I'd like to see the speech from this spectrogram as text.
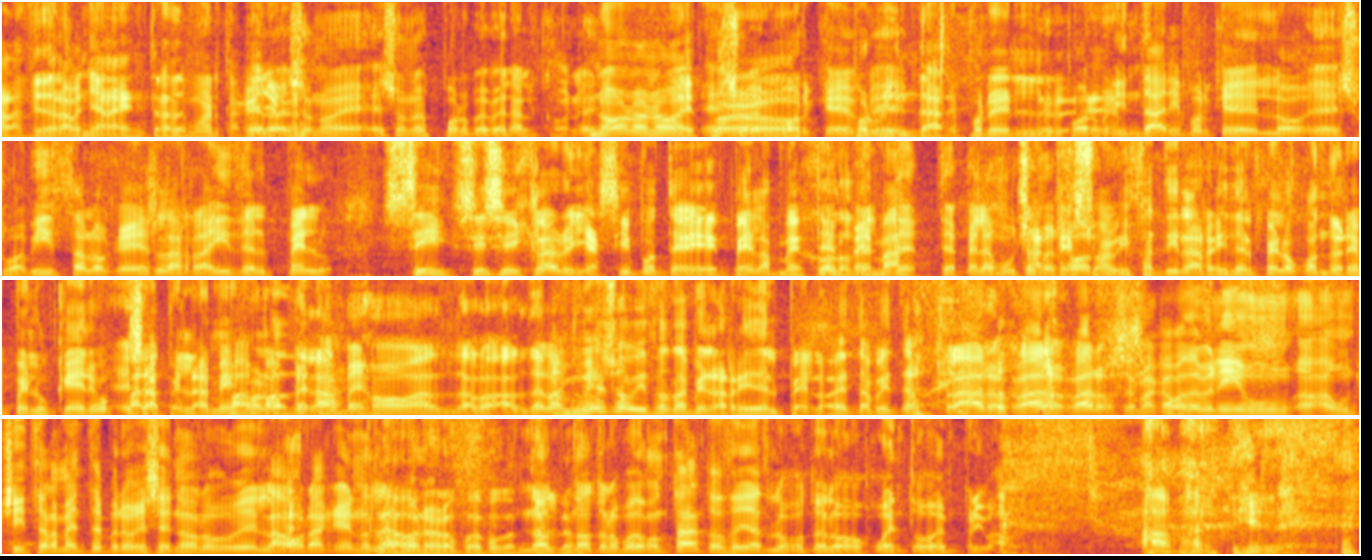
a las 10 de la mañana entra de muerta. Pero eso ¿eh? no, es, eso no es por beber alcohol, ¿eh? No, no, no, es por, Eso es porque, por brindar, es por el. Por eh, brindar y porque lo, eh, suaviza lo que es la raíz del pelo. Sí, sí, sí, claro. Y así pues te pelas mejor Te los pe- demás. te- te pela mucho o sea, mejor. Te suaviza a ti la raíz del pelo cuando eres peluquero para pelar mejor pa los pelar demás. mejor al, al- al del A otro. mí me suavizó también la raíz del pelo, ¿eh? También te lo Claro, claro, claro. Se me acaba de venir un, a un chiste a la mente, pero ese no lo, la hora que no te La lo hora puedo- no podemos no, contarlo. no te lo puedo contar, entonces ya luego te lo cuento en privado. A partir de.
